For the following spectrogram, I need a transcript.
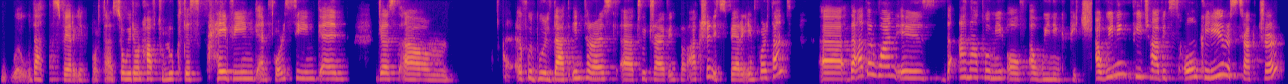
well, that's very important. So we don't have to look this craving and forcing and just um, if we build that interest uh, to drive into action, it's very important. Uh, the other one is the anatomy of a winning pitch. A winning pitch have its own clear structure,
